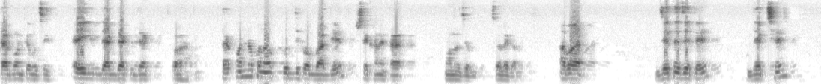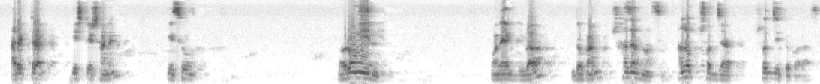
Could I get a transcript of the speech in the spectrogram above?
তার বোনকে বলছে, এই দেখ দেখ দেখ হাতি। তার অন্য কোনো উদ্দীপক বাদ দিয়ে সেখানে তার মনোযোগ চলে গেল। আবার যেতে যেতে দেখছে আরেকটা স্টেশনে কিছু রঙিন অনেকগুলা দোকান সাজানো আছে আলোক সজ্জা সজ্জিত করা আছে।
